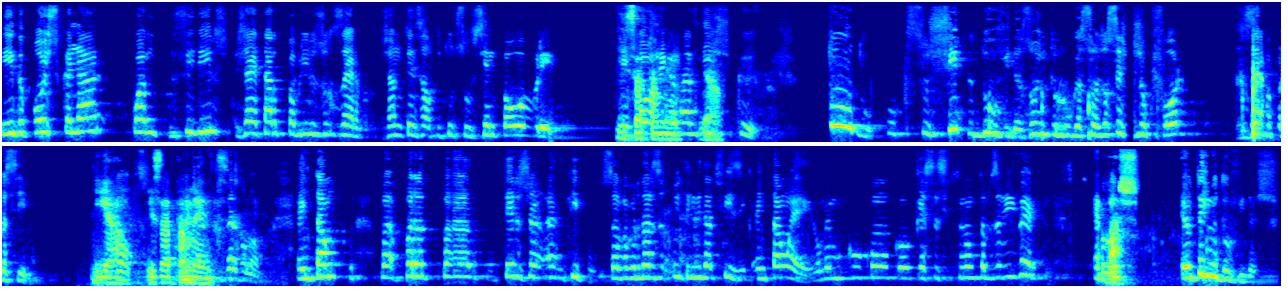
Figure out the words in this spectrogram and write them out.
E depois, se calhar, quando decidires, já é tarde para abrir os reserva. Já não tens altitude suficiente para o abrir. Exatamente. Então a regra base diz que tudo o que suscite dúvidas ou interrogações, ou seja o que for, reserva para cima. Yeah, exatamente. Reserva logo. Então, para, para teres, tipo, salvaguardares a tua integridade física. Então é, o mesmo com, com, com esta situação que estamos a viver. É pá, eu tenho dúvidas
